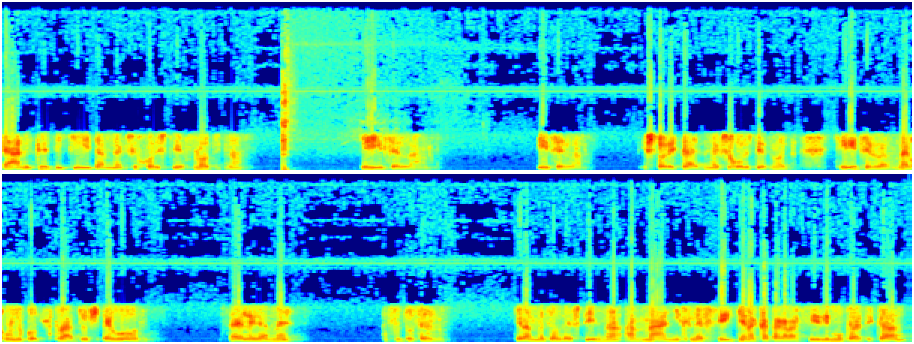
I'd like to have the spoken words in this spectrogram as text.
εάν η κριτική ήταν μια ξεχωριστή εθνότητα και ήθελαν, ήθελαν, ιστορικά ήταν μια ξεχωριστή εθνότητα και ήθελαν να έχουν δικό τους κράτος, εγώ θα έλεγα ναι, αφού το θέλω. Και να μεθοδευτεί, να, να ανοιχνευτεί και να καταγραφεί δημοκρατικά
